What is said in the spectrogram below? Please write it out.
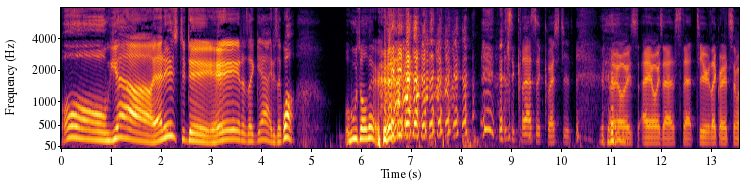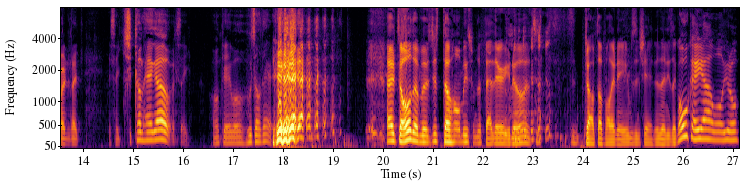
oh, yeah, that is today." Hey, and I was like, "Yeah." And he's like, "Well." Well, who's all there? That's a classic question. I always I always ask that too. Like when it's someone like it's like you should come hang out. It's like okay, well who's all there? I told him it was just the homies from the Feather, you know. It's just, just dropped off all their names and shit, and then he's like, oh, "Okay, yeah, well, you know,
